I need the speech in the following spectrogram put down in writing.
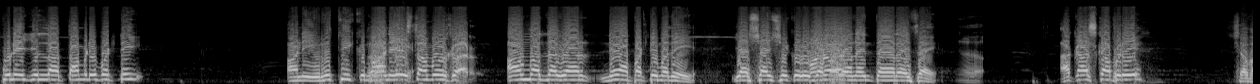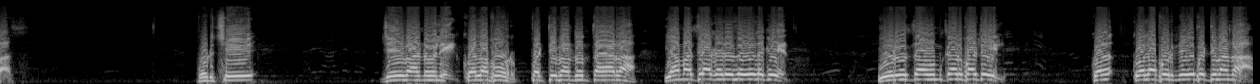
पुणे जिल्हा तांबडी पट्टी आणि ऋतिक माने तांबोळकर. अहमदनगर निळ्या पट्टीमध्ये या शहाऐंशी किलो तयार राहायचं आहे. आकाश कापडे. शबास. पुढचे जय वांडवले कोल्हापूर पट्टी बांधून तयार राहा. या माथ्याकडे जवळ लगेच. विरुद्ध ओमकार पाटील. कोल्हापूर निळी पट्टी बांधा.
